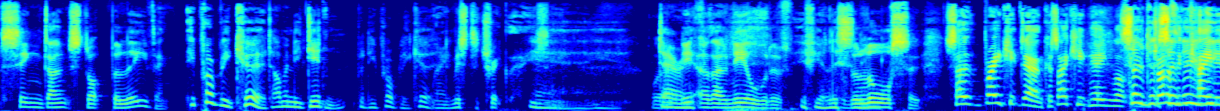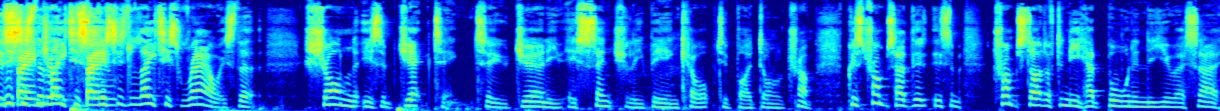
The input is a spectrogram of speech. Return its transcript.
sing "Don't Stop Believing"? He probably could. I mean, he didn't, but he probably could. He missed a trick there. Yeah, see. Well, Derren, although Neal would have if you're the lawsuit. So break it down because I keep hearing what So, the, so Jonathan the, Cain is this saying. is the latest. saying- This is the latest row. Is that Schon is objecting to Journey essentially being co-opted by Donald Trump because Trump's had this. this Trump started off, didn't he? Had born in the USA,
